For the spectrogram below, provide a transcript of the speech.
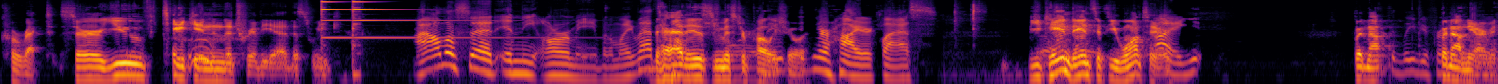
correct, sir. You've taken the trivia this week. I almost said in the army, but I'm like that's That is Mr. Shore. Pauly They- Shore. They're higher class. You uh, can dance if you want to, you, but not. leave you but not in the army.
